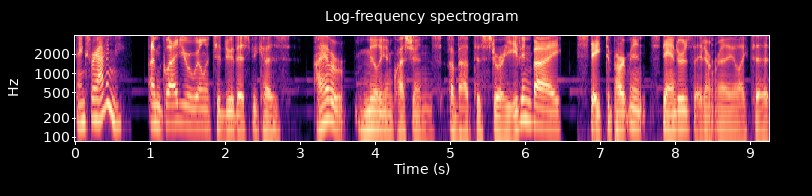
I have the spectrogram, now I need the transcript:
Thanks for having me. I'm glad you were willing to do this because I have a million questions about this story, even by State Department standards. They don't really like to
